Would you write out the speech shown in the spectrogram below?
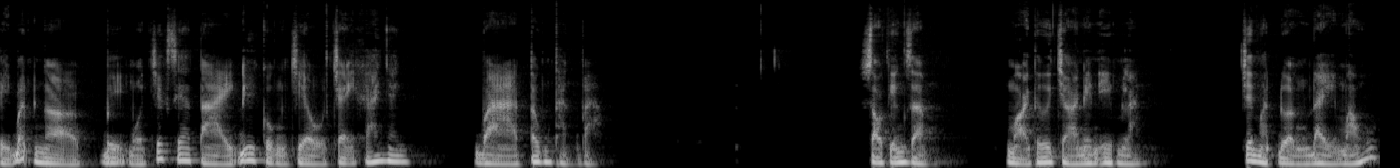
thì bất ngờ Bị một chiếc xe tải đi cùng chiều chạy khá nhanh Và tông thẳng vào. Sau tiếng rầm, Mọi thứ trở nên im lặng. Trên mặt đường đầy máu,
